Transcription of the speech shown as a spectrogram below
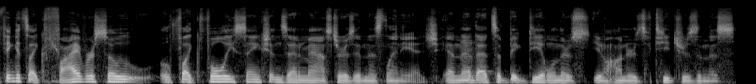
think it's like five or so of like fully sanctioned Zen masters in this lineage, and that Mm. that's a big deal when there's you know hundreds of teachers in this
